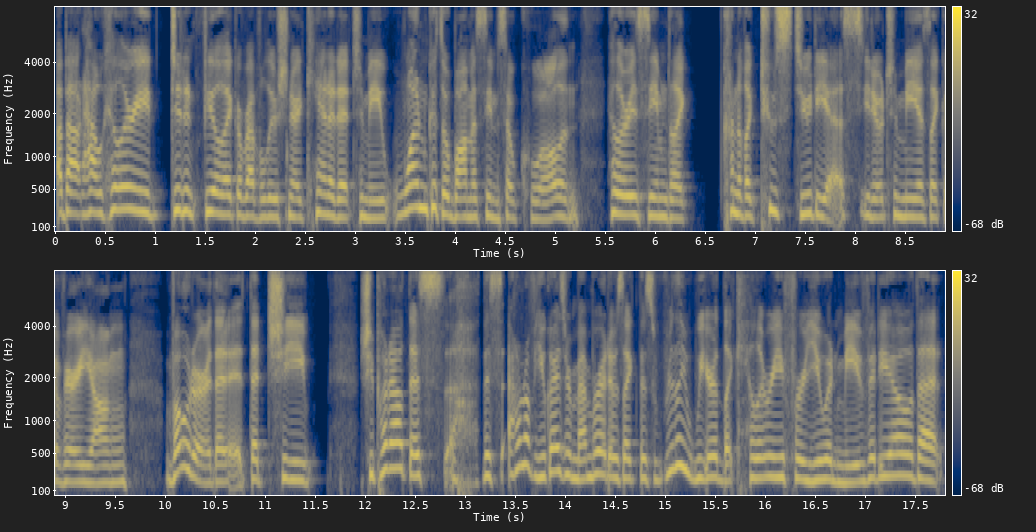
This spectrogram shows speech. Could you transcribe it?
About how Hillary didn't feel like a revolutionary candidate to me. One, because Obama seemed so cool, and Hillary seemed like kind of like too studious, you know, to me as like a very young voter. That that she she put out this uh, this I don't know if you guys remember it. It was like this really weird like Hillary for you and me video that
